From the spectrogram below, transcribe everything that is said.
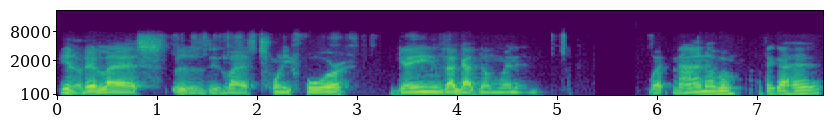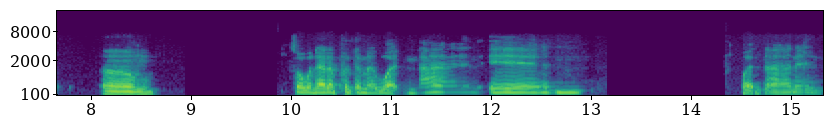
you know their last the last twenty four games. I got them winning what nine of them I think I had. Um, so with that, I put them at what nine in what nine and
